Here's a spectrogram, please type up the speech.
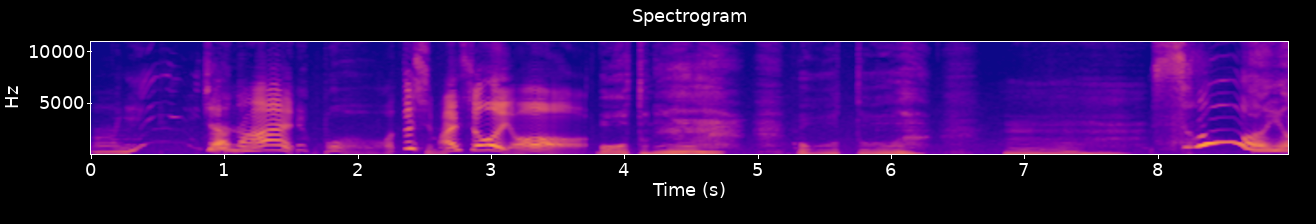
うんいいじゃない。ぼーっとしましょうよ。ぼーっとね。ぼーっと。うん。そうよ。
